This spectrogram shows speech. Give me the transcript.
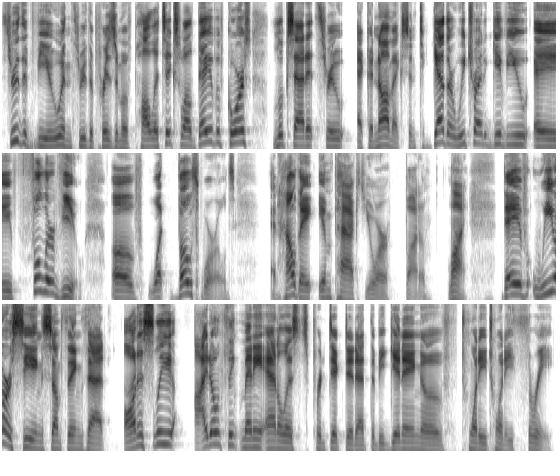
through the view and through the prism of politics, while Dave, of course, looks at it through economics. And together we try to give you a fuller view of what both worlds and how they impact your bottom line. Dave, we are seeing something that honestly, I don't think many analysts predicted at the beginning of 2023.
